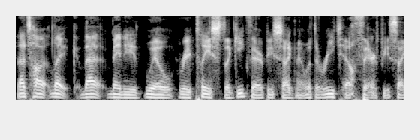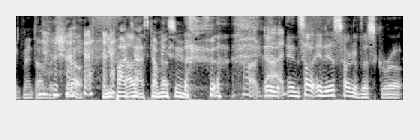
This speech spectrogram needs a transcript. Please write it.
that's how like that. Maybe we'll replace the geek therapy segment with the retail therapy segment on the show. New podcast coming soon. oh God! And, and, so it is sort of this grow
